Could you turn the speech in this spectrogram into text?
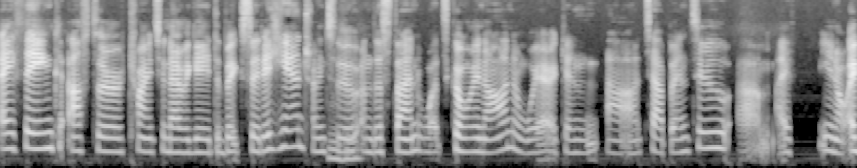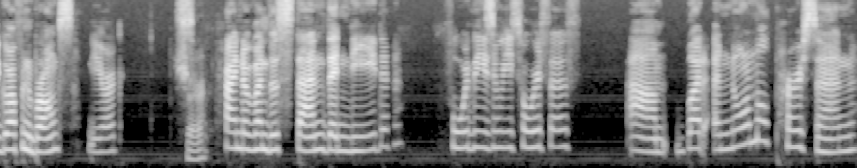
I think after trying to navigate the big city here and trying to understand what's going on and where I can uh, tap into, um, I, you know, I grew up in the Bronx, New York. sure kind of understand the need for these resources. Um, but a normal person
